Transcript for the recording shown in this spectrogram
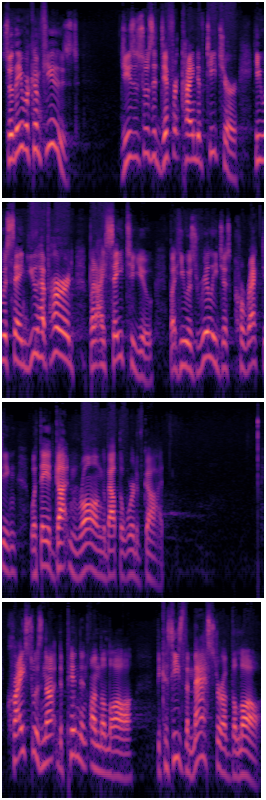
So they were confused. Jesus was a different kind of teacher. He was saying, You have heard, but I say to you. But he was really just correcting what they had gotten wrong about the Word of God. Christ was not dependent on the law because he's the master of the law.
